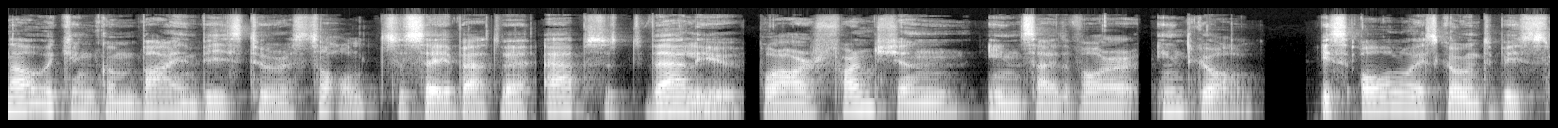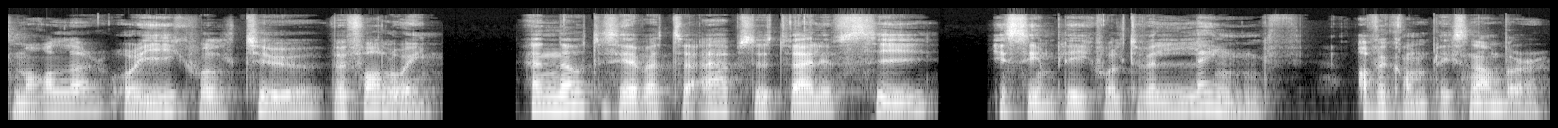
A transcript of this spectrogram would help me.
now we can combine these two results to say that the absolute value for our function inside of our integral is always going to be smaller or equal to the following. And notice here that the absolute value of c is simply equal to the length of a complex number.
